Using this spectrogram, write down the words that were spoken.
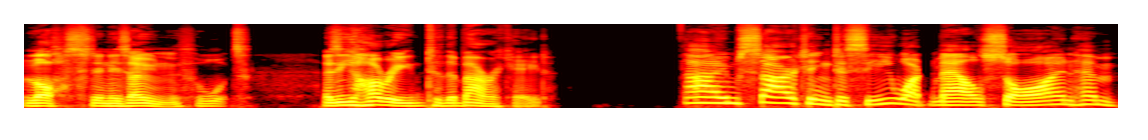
lost in his own thoughts, as he hurried to the barricade. I'm starting to see what Mel saw in him.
